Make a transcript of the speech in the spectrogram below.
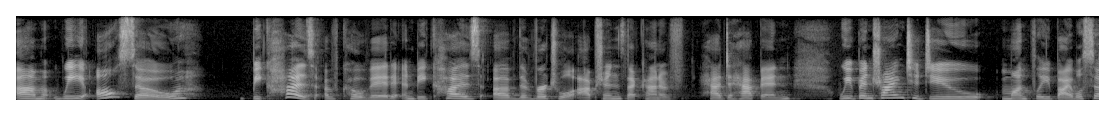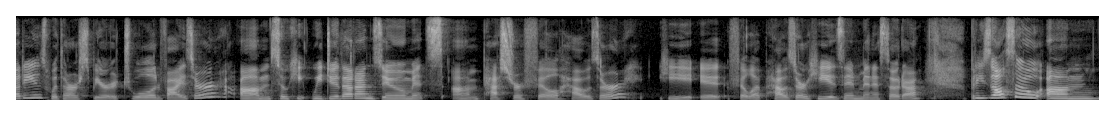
Um, we also, because of COVID and because of the virtual options that kind of had to happen, we've been trying to do monthly Bible studies with our spiritual advisor. Um, so he, we do that on Zoom. It's um, Pastor Phil Hauser. He is, Philip Hauser. He is in Minnesota, but he's also um,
